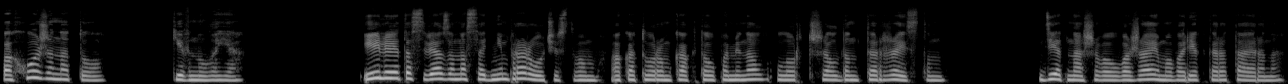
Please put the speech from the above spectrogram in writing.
«Похоже на то», — кивнула я. «Или это связано с одним пророчеством, о котором как-то упоминал лорд Шелдон Террейстон, дед нашего уважаемого ректора Тайрона»,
